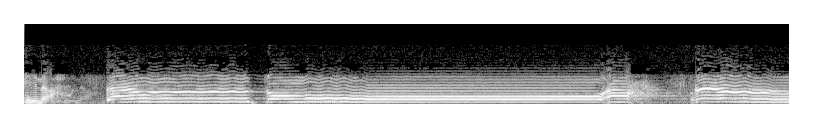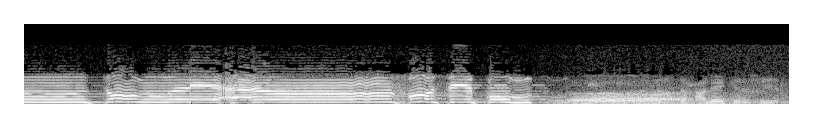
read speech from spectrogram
إنح quiero decir.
